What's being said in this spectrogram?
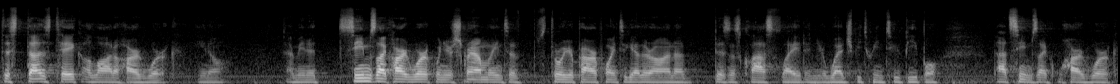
this does take a lot of hard work. You know, I mean, it seems like hard work when you're scrambling to throw your PowerPoint together on a business class flight and you're wedged between two people. That seems like hard work,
